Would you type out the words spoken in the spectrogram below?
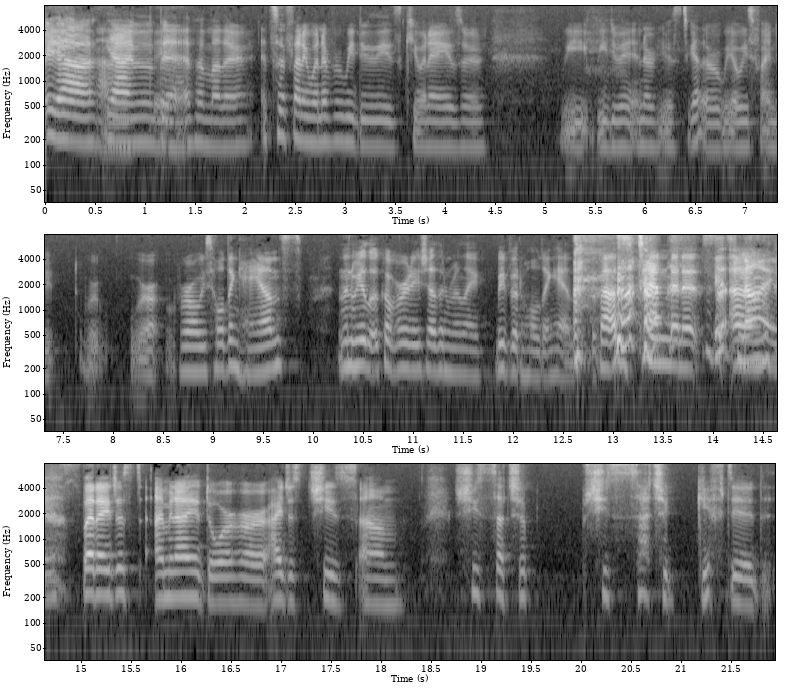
yeah, yeah, Um, I'm a bit yeah. of a mother. It's so funny whenever we do these Q&As or we we do interviews together, we always find it we're we're we're always holding hands. And then we look over at each other and we're like, we've been holding hands for the past 10 minutes. It's Um, nice. But I just, I mean, I adore her. I just, she's, um, she's such a, she's such a gifted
